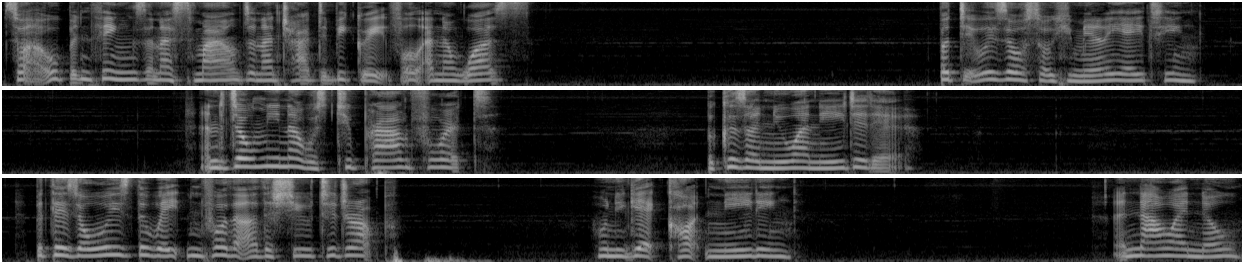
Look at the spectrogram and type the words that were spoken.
So I opened things and I smiled and I tried to be grateful, and I was. But it was also humiliating. And I don't mean I was too proud for it because I knew I needed it. But there's always the waiting for the other shoe to drop when you get caught needing. And now I know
